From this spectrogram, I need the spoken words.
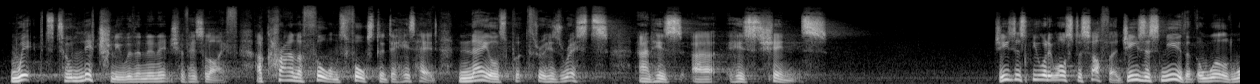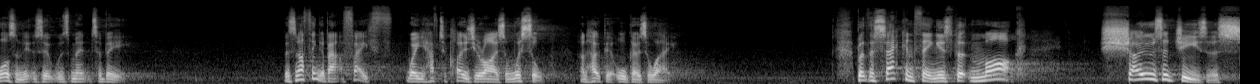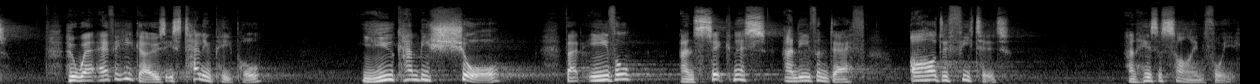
whipped to literally within an inch of his life, a crown of thorns forced into his head, nails put through his wrists and his, uh, his shins. Jesus knew what it was to suffer. Jesus knew that the world wasn't as it was meant to be. There's nothing about faith where you have to close your eyes and whistle and hope it all goes away. But the second thing is that Mark shows a Jesus who, wherever he goes, is telling people, you can be sure that evil and sickness and even death are defeated. And here's a sign for you.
